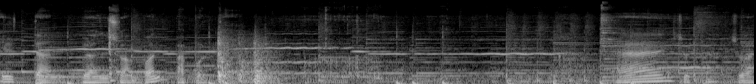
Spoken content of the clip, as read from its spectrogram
일단 면수 한번 맛볼게요. 아이 좋다 좋아.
